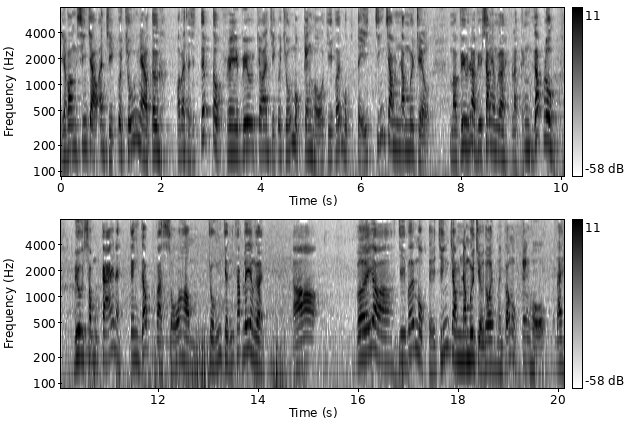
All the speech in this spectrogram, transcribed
Dạ vâng, xin chào anh chị cô chú nhà đầu tư. Hôm nay thầy sẽ tiếp tục review cho anh chị cô chú một căn hộ chỉ với 1 tỷ 950 triệu. Mà view nó là view sau nha mọi người, là căn góc luôn. View sông cái này, căn góc và sổ hồng chuẩn chỉnh pháp lý nha mọi người. Đó. Với uh, chỉ với 1 tỷ 950 triệu thôi Mình có một căn hộ đây.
